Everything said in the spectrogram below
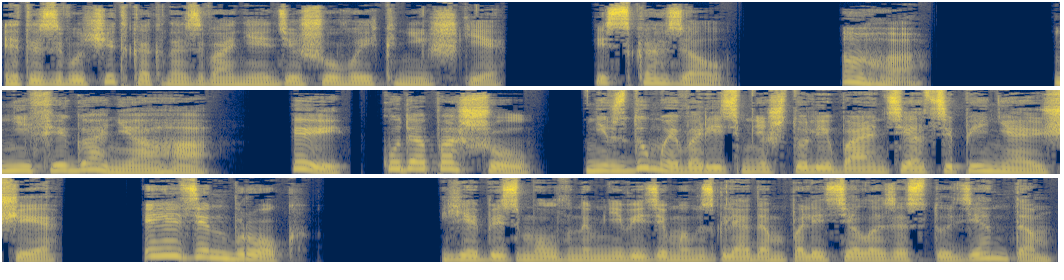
это звучит как название дешевой книжки». И сказал. «Ага». «Нифига не ага. Эй, куда пошел? Не вздумай варить мне что-либо антиоцепеняющее. Эдинброк!» Я безмолвным невидимым взглядом полетела за студентом,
